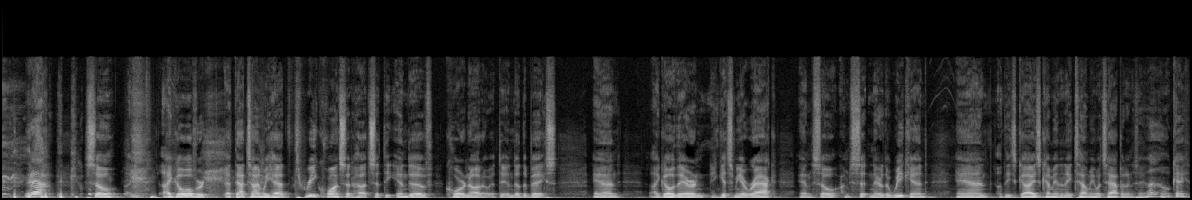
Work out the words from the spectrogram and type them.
yeah." So I go over. At that time, we had three Quonset huts at the end of Coronado, at the end of the base, and I go there, and he gets me a rack, and so I'm sitting there the weekend, and these guys come in and they tell me what's happened, and I say, "Oh, okay,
